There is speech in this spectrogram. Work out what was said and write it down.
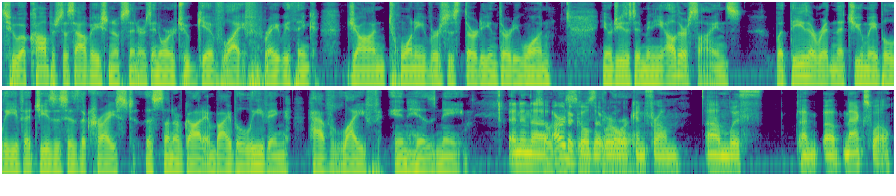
to accomplish the salvation of sinners in order to give life, right? We think John 20 verses 30 and 31. You know, Jesus did many other signs, but these are written that you may believe that Jesus is the Christ, the Son of God, and by believing have life in his name. And in the So article that we're goal. working from um, with um, uh, Maxwell,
